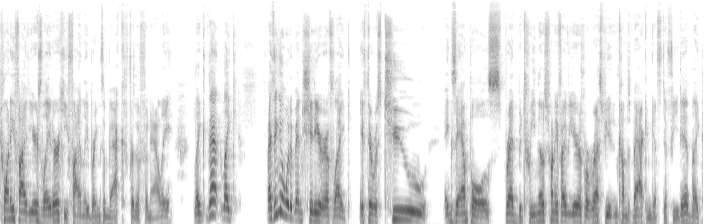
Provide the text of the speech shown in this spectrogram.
25 years later he finally brings him back for the finale. Like that, like I think it would have been shittier if like if there was two examples spread between those 25 years where Rasputin comes back and gets defeated. Like,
